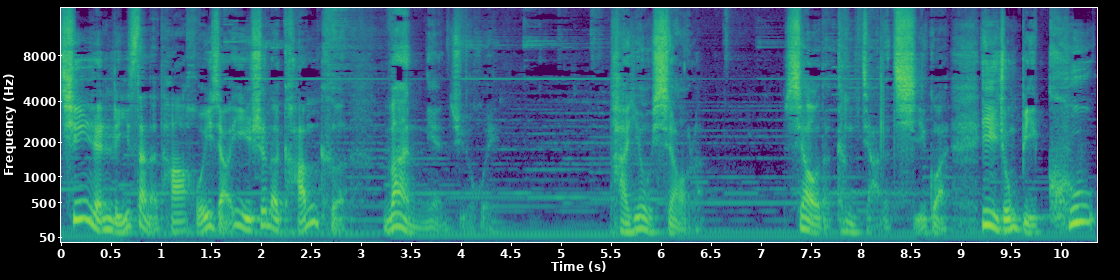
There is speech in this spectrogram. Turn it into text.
亲人离散的他回想一生的坎坷，万念俱灰。他又笑了，笑得更加的奇怪，一种比哭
